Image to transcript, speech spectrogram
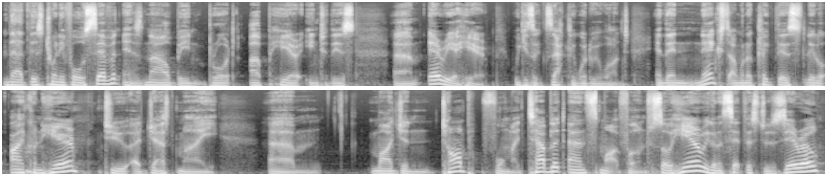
that this 24-7 has now been brought up here into this um, area here, which is exactly what we want. And then next, I'm going to click this little icon here to adjust my um, margin top for my tablet and smartphone. So here we're going to set this to zero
